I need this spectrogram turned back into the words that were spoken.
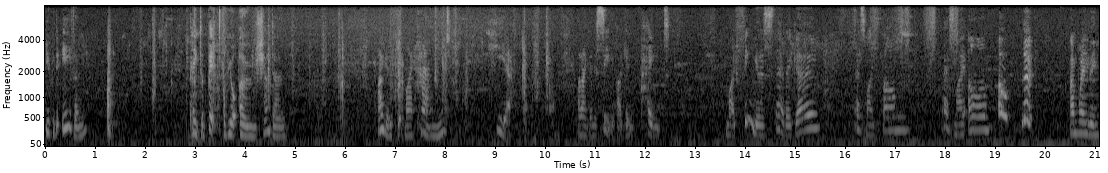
You could even paint a bit of your own shadow. I'm going to put my hand here and I'm going to see if I can paint my fingers. There they go. There's my thumb. There's my arm. Oh, look, I'm waving.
